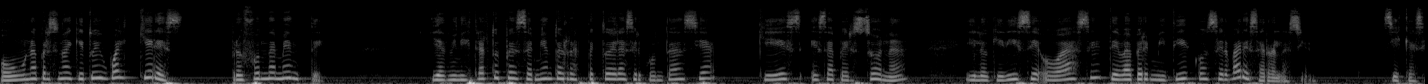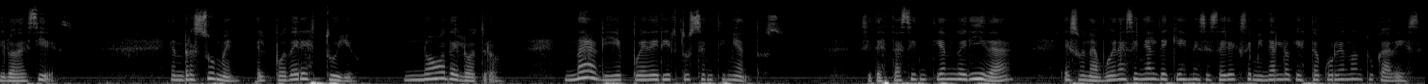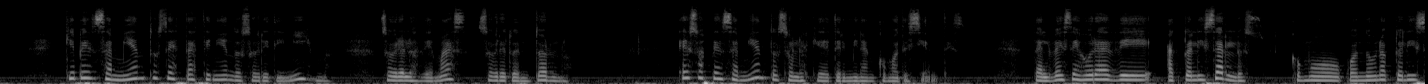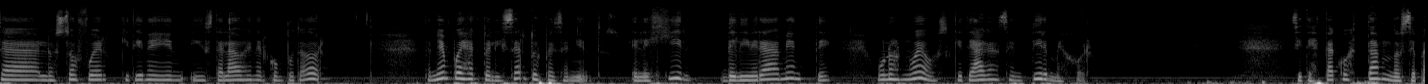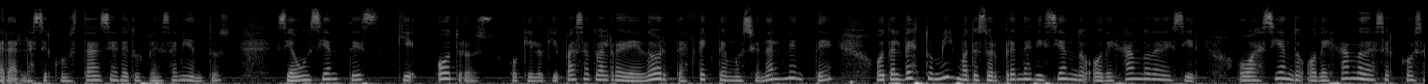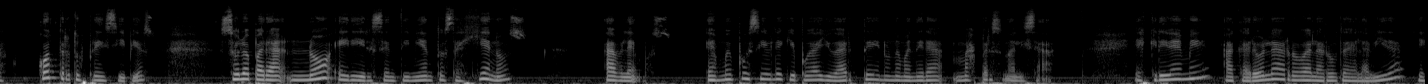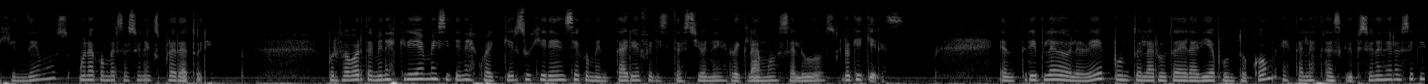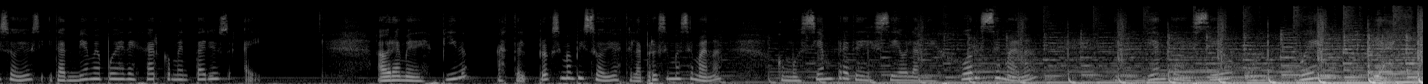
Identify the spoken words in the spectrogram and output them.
o una persona que tú igual quieres profundamente. Y administrar tus pensamientos respecto de la circunstancia que es esa persona y lo que dice o hace te va a permitir conservar esa relación, si es que así lo decides. En resumen, el poder es tuyo, no del otro. Nadie puede herir tus sentimientos. Si te estás sintiendo herida, es una buena señal de que es necesario examinar lo que está ocurriendo en tu cabeza. ¿Qué pensamientos estás teniendo sobre ti misma, sobre los demás, sobre tu entorno? Esos pensamientos son los que determinan cómo te sientes. Tal vez es hora de actualizarlos como cuando uno actualiza los software que tiene instalados en el computador. También puedes actualizar tus pensamientos, elegir deliberadamente unos nuevos que te hagan sentir mejor. Si te está costando separar las circunstancias de tus pensamientos, si aún sientes que otros o que lo que pasa a tu alrededor te afecta emocionalmente, o tal vez tú mismo te sorprendes diciendo o dejando de decir, o haciendo o dejando de hacer cosas contra tus principios, solo para no herir sentimientos ajenos, hablemos. Es muy posible que pueda ayudarte en una manera más personalizada. Escríbeme a carola arroba la ruta de la vida y agendemos una conversación exploratoria. Por favor, también escríbeme si tienes cualquier sugerencia, comentario, felicitaciones, reclamos, saludos, lo que quieras. En www.larutadelavía.com están las transcripciones de los episodios y también me puedes dejar comentarios ahí. Ahora me despido. Hasta el próximo episodio, hasta la próxima semana. Como siempre te deseo la mejor semana y también te deseo un buen viaje.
